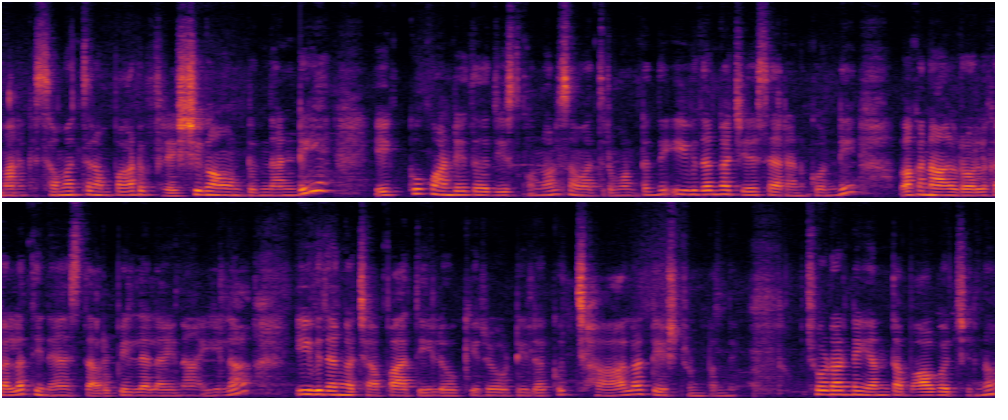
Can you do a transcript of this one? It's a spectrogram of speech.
మనకి సంవత్సరం పాటు ఫ్రెష్గా ఉంటుందండి. ఎక్కువ క్వాంటిటీతో తీసుకున్న వాళ్ళు సంవత్సరం ఉంటుంది. ఈ విధంగా చేశారనుకోండి ఒక నాలుగు రోజులకల్లా తినేస్తారు పిల్లలైనా ఇలా. ఈ విధంగా చపాతీలోకి రోటీలకు చాలా టేస్ట్ ఉంటుంది. చూడండి ఎంత బాగా వచ్చిందో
